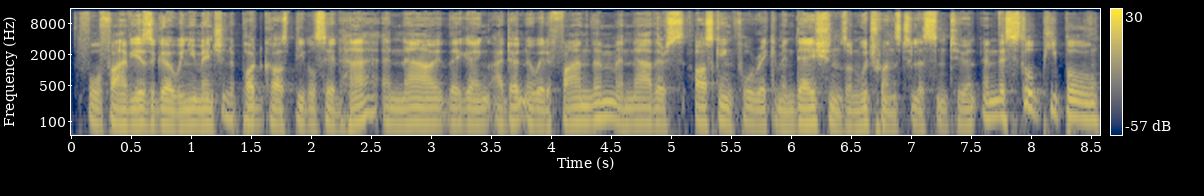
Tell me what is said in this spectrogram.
four or five years ago, when you mentioned a podcast, people said, huh? And now they're going, I don't know where to find them. And now they're asking for recommendations on which ones to listen to. And, and there's still people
